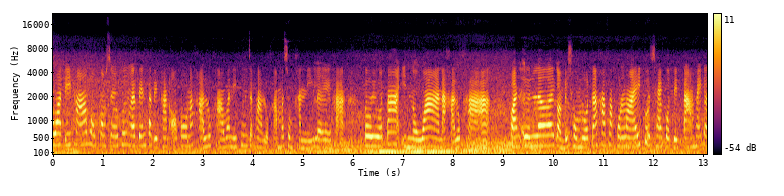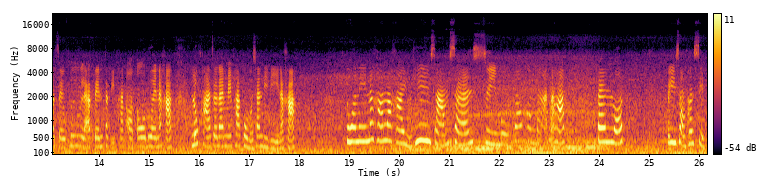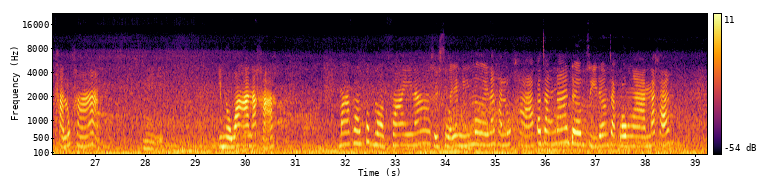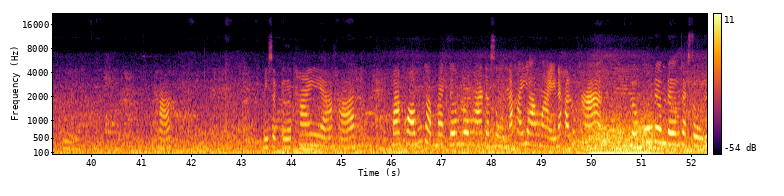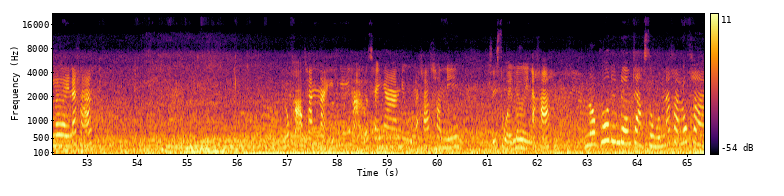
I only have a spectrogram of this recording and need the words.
สวัสดีค่ะผมกับเซลลพึ่งและเต็นท์ปฏิพัฒน์ออโต้นะคะ ลูกค้าวันนี้พึ่งจะพาลูกค้ามาชมคันนี้เลยค่ะ Toyota Innova นะคะ ลูกค้าก่อนอื่นเลยก่อนไปชมรถนะคะฝากกดไลค์กดแชร์กดติดตามให้กับเซลลพึ่งและเต็นท์ปฏิพัฒน์ออโต้ด้วยนะคะ ลูกค้าจะได้ไม่พลาดโปรโมชั่นดีๆนะคะ ตัวนี้นะคะราคาอยู่ที่ 3 4 9 0 0 0 บาทนะคะ เป็นรถปี 2010 ค่ะลูกค้านี่ อินโนวานะคะ มาพร้อมกับหลอดไฟนะสวยๆอย่างนี้เลยนะคะ ลูกค้ากระจังหน้าเดิมสีเดิมจากโรงงานนะคะนี่ะคะมีสเกิร์ตให้นะคะมาพร้อมกับแม็กเดิมโรงงานจากศูนย์นะคะ ยางใหม่นะคะ ลูกค้าโลโก้เดิมๆจากศูนย์เลยนะคะ ลูกค้าท่านไหนที่หารถใช้งาน คะคันนี้สวยๆเลยนะคะ โลโก้เดิมๆจากศูนย์นะคะ ลูกค้า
